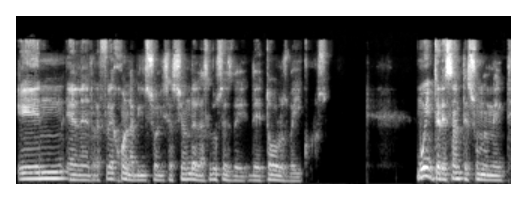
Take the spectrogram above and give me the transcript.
en, el reflejo, en la visualización de las luces de todos los vehículos. Muy interesante sumamente.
